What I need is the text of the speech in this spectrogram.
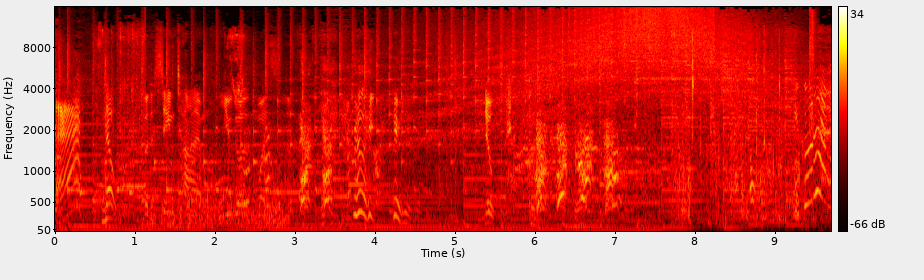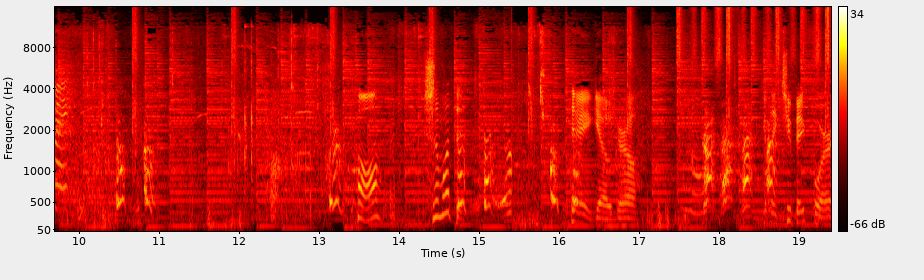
Ah! No. But at the same time, you go once. really? Here you go. Nope. You good at me? Aw. She's what the? There you go, girl. It's like too big for her.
